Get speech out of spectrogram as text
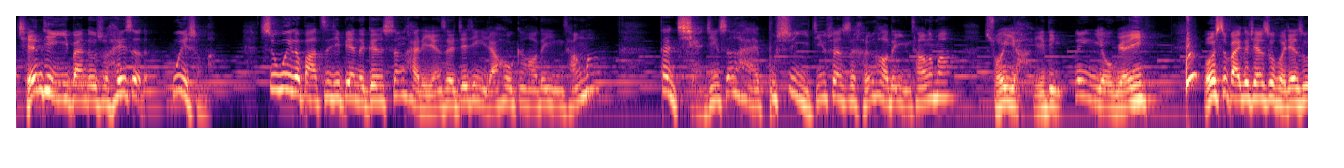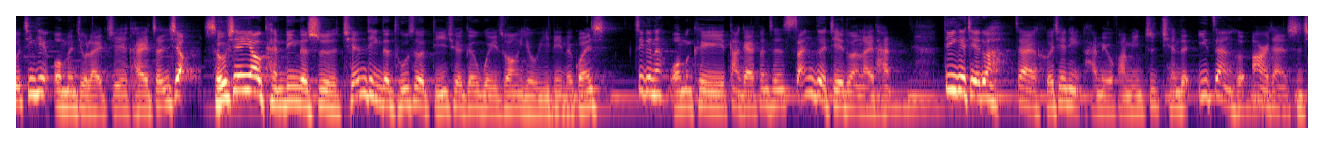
潜艇一般都是黑色的，为什么？是为了把自己变得跟深海的颜色接近，然后更好的隐藏吗？但潜进深海不是已经算是很好的隐藏了吗？所以啊，一定另有原因。我是百科全书火箭叔，今天我们就来揭开真相。首先要肯定的是，潜艇的涂色的确跟伪装有一定的关系。这个呢，我们可以大概分成三个阶段来谈。第一个阶段，在核潜艇还没有发明之前的一战和二战时期。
